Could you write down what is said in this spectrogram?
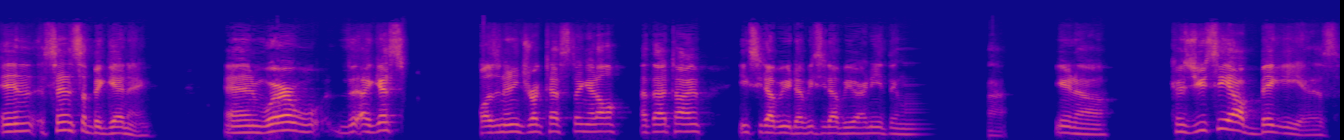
in since the beginning, and where I guess wasn't any drug testing at all at that time. ECW, WCW, anything like that, you know, because you see how big he is.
